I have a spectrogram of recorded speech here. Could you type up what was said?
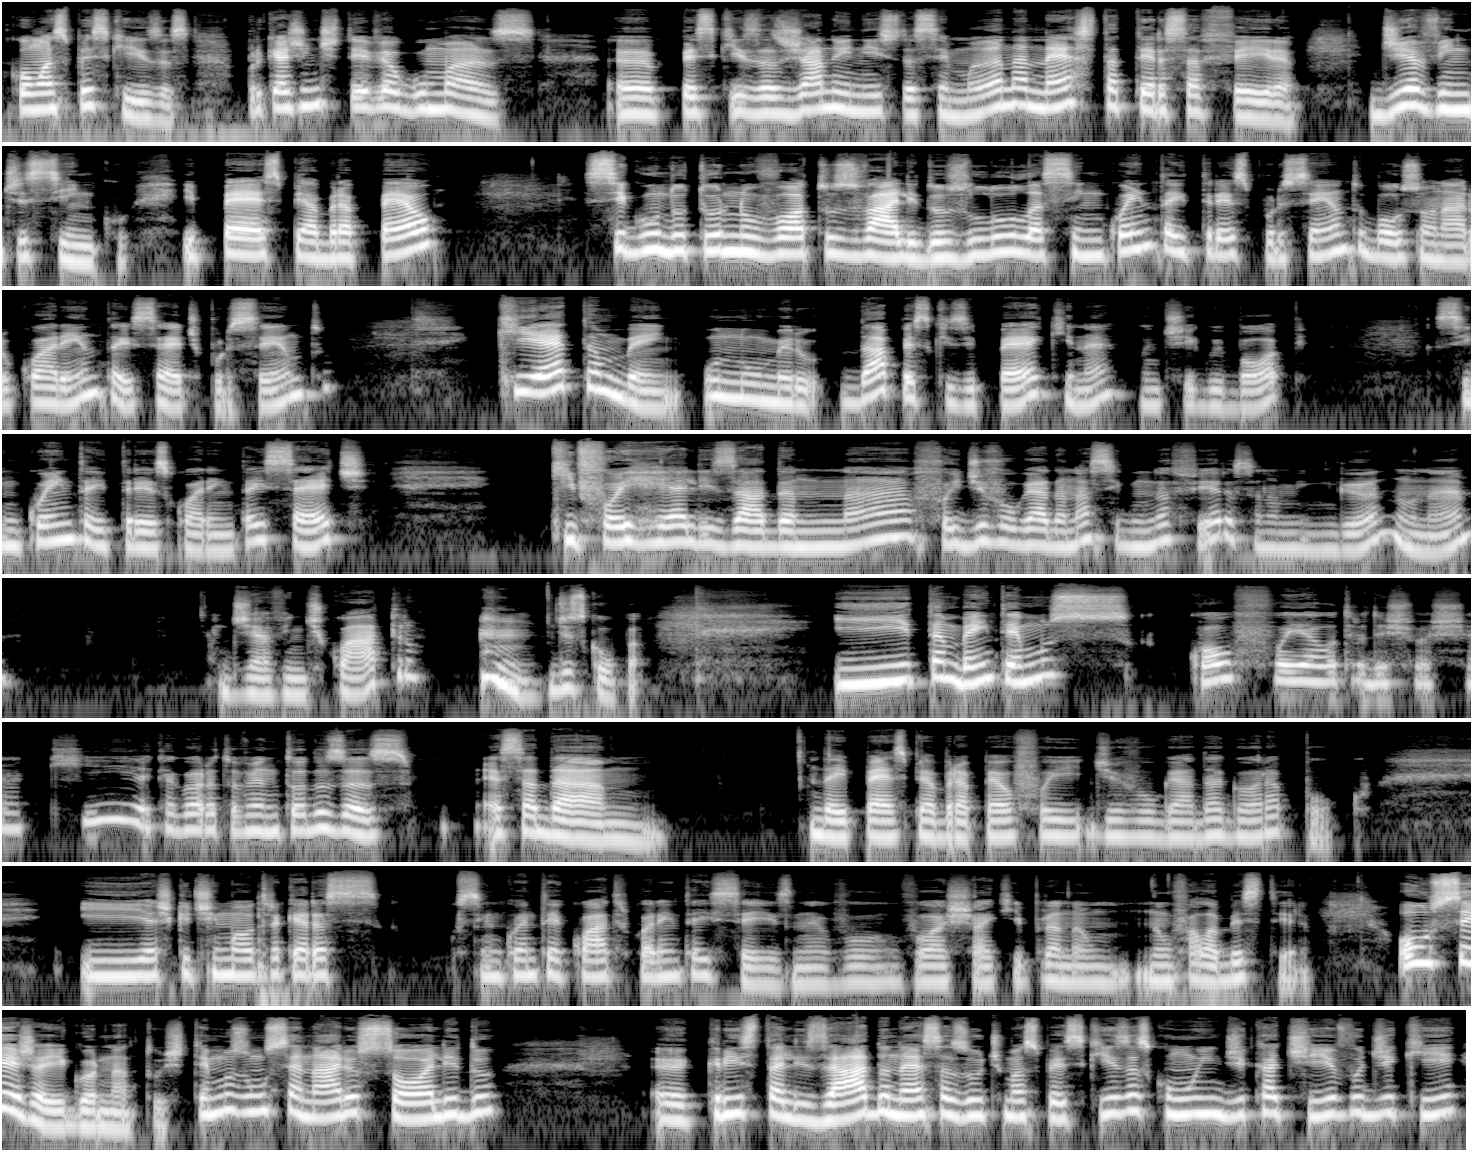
com as pesquisas, porque a gente teve algumas uh, pesquisas já no início da semana. Nesta terça-feira, dia 25, IPESP Abrapel. Segundo turno, votos válidos: Lula 53%, Bolsonaro 47%, que é também o número da pesquisa IPEC, né, antigo IBOP. 5347, que foi realizada na. foi divulgada na segunda-feira, se eu não me engano, né? Dia 24. Desculpa. E também temos. Qual foi a outra? Deixa eu achar aqui. É que agora eu tô vendo todas as. Essa da. Da IPESP Abrapel foi divulgada agora há pouco. E acho que tinha uma outra que era 54,46, né? Vou, vou achar aqui para não, não falar besteira. Ou seja, Igor Natush, temos um cenário sólido, eh, cristalizado nessas últimas pesquisas, com um indicativo de que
